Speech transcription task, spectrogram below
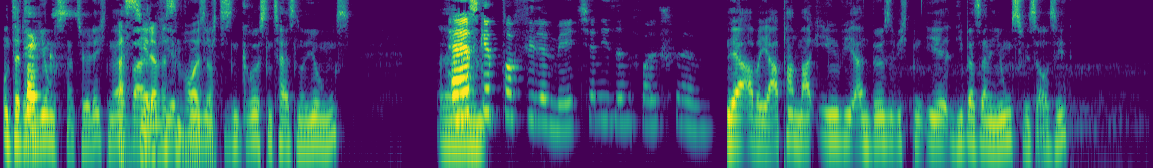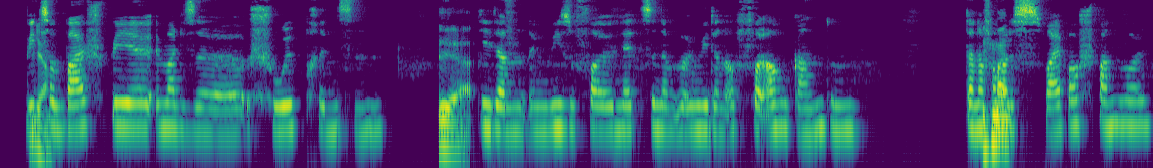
Unter den Jungs natürlich, ne? Was weil jeder wissen wollte. Bösewichte sind größtenteils nur Jungs. Hä, es Ähm, gibt voll viele Mädchen, die sind voll schlimm. Ja, aber Japan mag irgendwie an Bösewichten eher lieber seine Jungs, wie es aussieht. Wie Ja. zum Beispiel immer diese Schulprinzen, Ja. die dann irgendwie so voll nett sind, aber irgendwie dann auch voll arrogant und dann auf Ich einmal mein- das Vibe ausspannen wollen.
